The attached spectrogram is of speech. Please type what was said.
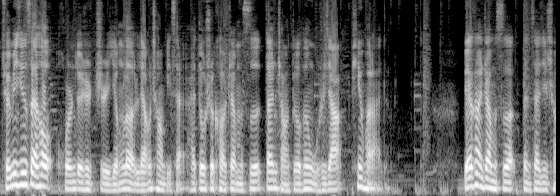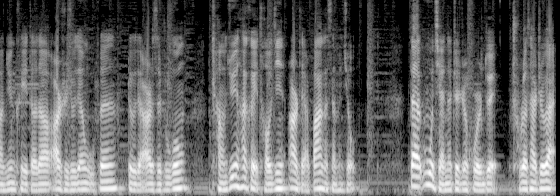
全明星赛后，湖人队是只赢了两场比赛，还都是靠詹姆斯单场得分五十加拼回来的。别看詹姆斯本赛季场均可以得到二十九点五分、六点二次助攻，场均还可以投进二点八个三分球，但目前的这支湖人队除了他之外，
